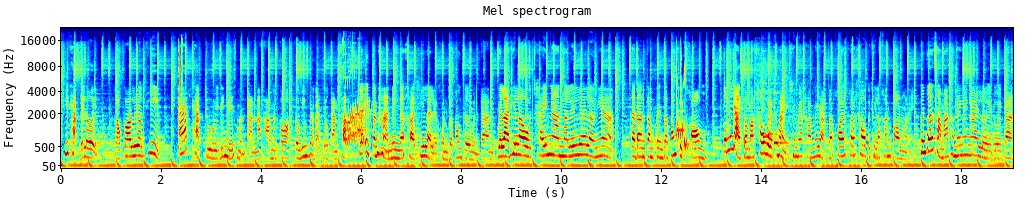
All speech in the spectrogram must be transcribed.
ากที่แท็บได้เลย แล้วก็เลือกที่ add tab to reading list เหมือนกันนะคะ มันก็จะวิ่งไปแบบเดียวกันค่ะ และอีกปัญหาหนึ่งนะคะที่หลาย ๆ คนก็ต้องเจอเหมือนกัน เวลาที่เราใช้งานมาเรื่อย ๆ แล้วเนี่ย แต่ดันจำเป็นจะต้องปิดคอม ก็ไม่อยากจะมาเข้าเว็บใหม่ใช่ไหมคะ ไม่อยากจะค่อย ๆ เข้าไปทีละขั้นตอนใหม่ เพื่อน ๆ สามารถทำได้ง่าย ๆ เลย โดยการ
